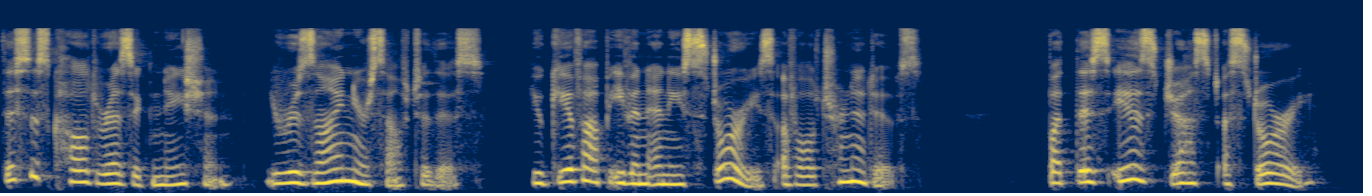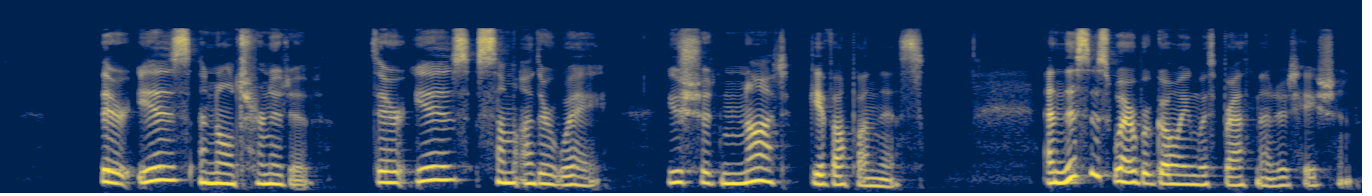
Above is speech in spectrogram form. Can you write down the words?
This is called resignation. You resign yourself to this. You give up even any stories of alternatives. But this is just a story. There is an alternative. There is some other way. You should not give up on this. And this is where we're going with breath meditation.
